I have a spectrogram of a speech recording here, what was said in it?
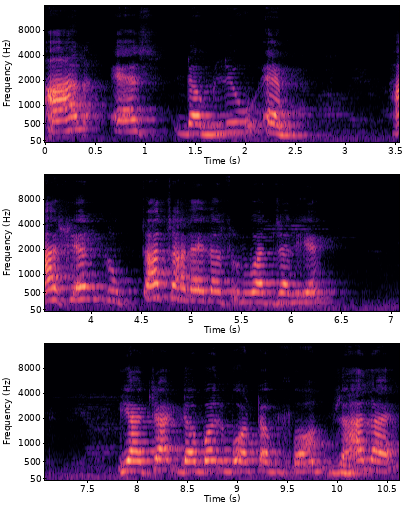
R S W M. हा शेअर नुकताच आलायला सुरुवात झाली आहे. याचा डबल बॉटम फॉर्म झाला आहे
